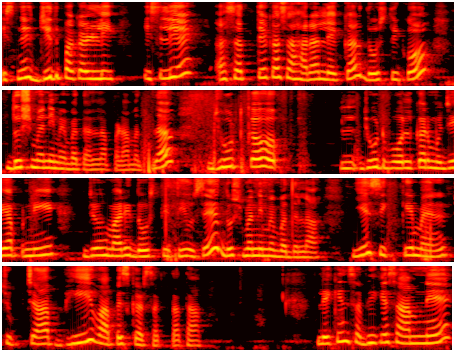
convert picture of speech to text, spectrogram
इसने जिद पकड़ ली। इसलिए असत्य का सहारा लेकर दोस्ती को दुश्मनी में बदलना पड़ा। मतलब झूठ को, झूठ बोलकर मुझे अपनी जो हमारी दोस्ती थी उसे दुश्मनी में बदला ये सिक्के मैं चुपचाप भी वापस कर सकता था। लेकिन सभी के सामने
